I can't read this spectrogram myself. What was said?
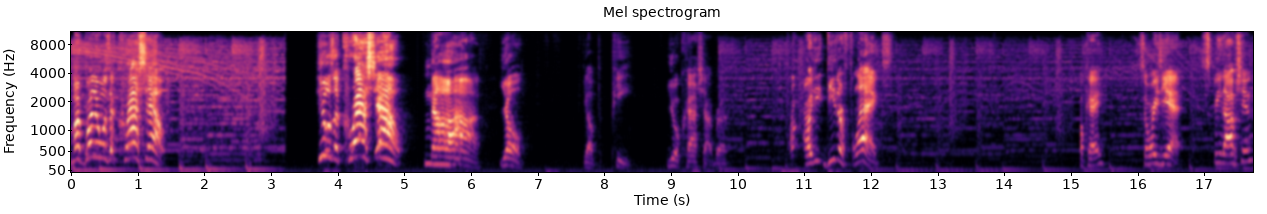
My brother was a crash out. He was a crash out. Nah. Yo. Yo, P. You a crash out, bro. Are, are these, these are flags. Okay. So where's he at? Speed option.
